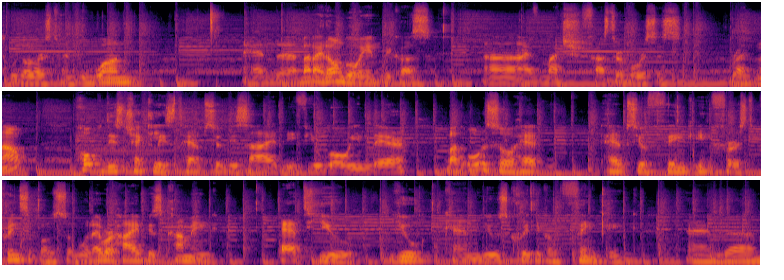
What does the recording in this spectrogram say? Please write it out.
$2.21. And uh, but I don't go in because uh, I have much faster horses right now. Hope this checklist helps you decide if you go in there, but also ha- helps you think in first principles. So whatever hype is coming at you, you can use critical thinking. And um,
